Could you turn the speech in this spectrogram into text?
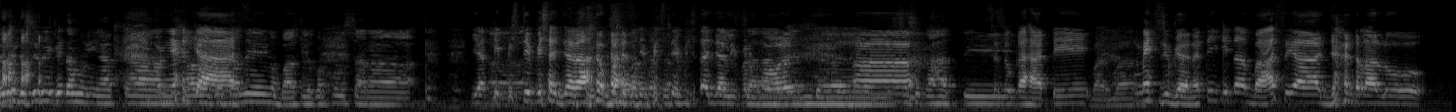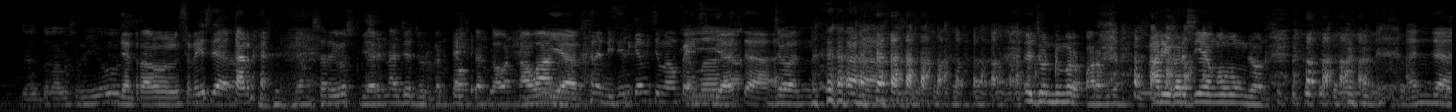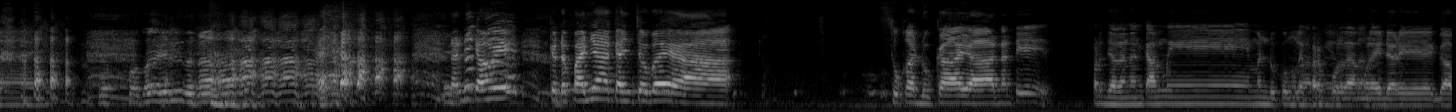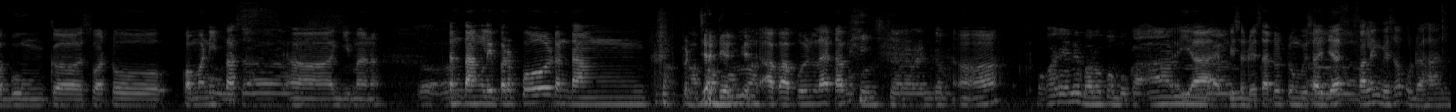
Jadi di sini kita mengingatkan, Mengingatkan. kalau kita nih ngebahas Liverpool secara ya tipis-tipis aja lah bahas tipis-tipis aja Liverpool random, Ah, sesuka hati. sesuka hati Barbar. match juga nanti kita bahas ya jangan terlalu Jangan terlalu serius. jangan terlalu serius ya karena Yang serius biarin aja Jurgen Klopp dan kawan-kawan. iya karena di sini kami cuma fans Sama biasa John. Eh John denger parah bisa. Ari Garcia yang ngomong John. Anjay. Fotonya ini tuh. nanti kami ke depannya akan coba ya suka duka ya nanti perjalanan kami mendukung Mengarungi Liverpool ya mulai dari gabung ke suatu komunitas Komunitas. eh, gimana tentang Liverpool tentang perjadian Apa pun lah. apa pun lah tapi Apa pun secara random. Heeh. Pokoknya ini baru pembukaan. ya dan- episode 1 tunggu Eh, saja Paling besok udahan.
